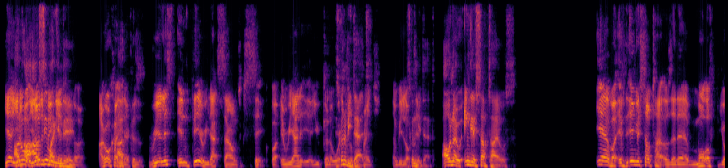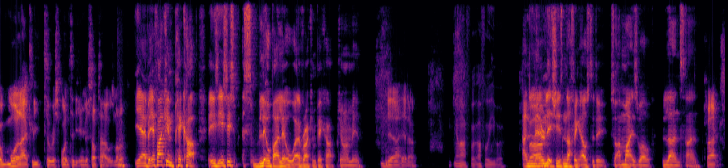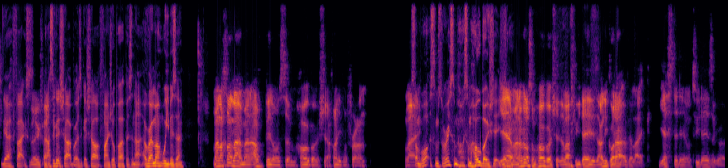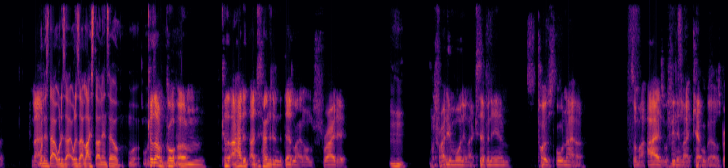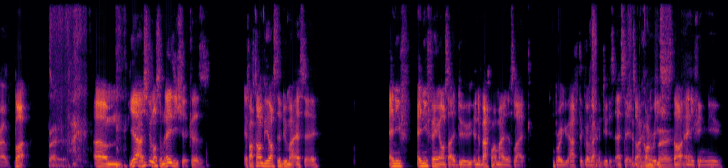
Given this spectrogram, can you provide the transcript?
Yeah, you I'll- know what? I'll- You know I'll the see what I can do. though. I gotta cut I- you there because realist in theory that sounds sick, but in reality, are you gonna watch it's gonna be it in dead. French and be locked? It's gonna in? be dead. Oh no, English subtitles. Yeah, but if the English subtitles are there, more of you're more likely to respond to the English subtitles, no? Yeah, but if I can pick up, it's, it's just little by little, whatever I can pick up. Do you know what I mean? Yeah, I hear that. Yeah, no, I feel, I feel you, bro. And Um, there literally is nothing else to do, so I might as well learn something. Facts. Yeah, facts. Very That's a good shout, bro. It's a good shout. Find your purpose in that. Arema, what you been saying? Man, I can't lie, man. I've been on some hobo shit. I can't even front. Like, Some what? Some sorry, some some hobo shit. Yeah, said. man. I've been on some hobo shit the last few days. I only got out of it like yesterday or two days ago. Like, What is that? What is that? What does that lifestyle entail? What- what- Because I've got what- um, because I had it. I just handed in the deadline on Friday. Mhm. Friday morning, like seven a.m. post all nighter. So my eyes were feeling like kettlebells, bro. But Bro. um, yeah, I just been on some lazy shit because if I can't be asked to do my essay, any anything else I do in the back of my mind is like, bro, you have to go back and do this essay. So I can't really start anything new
